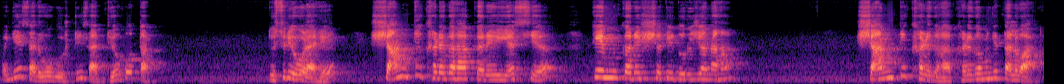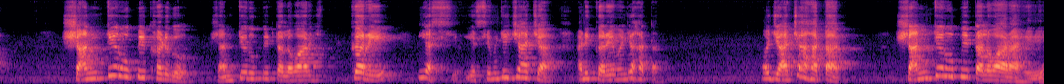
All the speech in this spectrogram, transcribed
म्हणजे सर्व गोष्टी साध्य होतात. दुसरी ओळ आहे शांती खडग करे यस्य किम करिष्यती दुर्जन. शांती खडग खडग म्हणजे तलवार. शांतिरूपी खडग शांतिरूपी तलवार करे यस्य यस्य म्हणजे ज्याच्या आणि करे म्हणजे हातात. मग ज्याच्या हातात शांतिरूपी तलवार आहे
